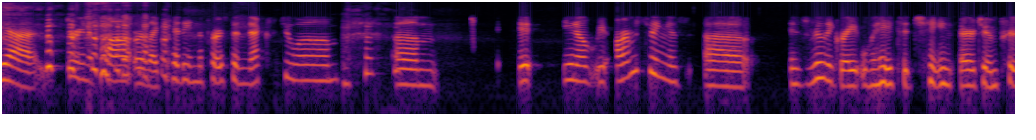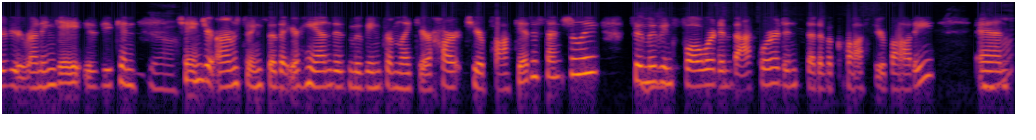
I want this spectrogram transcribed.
Yeah, stirring a pot or like hitting the person next to them. Um, it you know arm swing is uh, is really great way to change or to improve your running gait. Is you can Yeah. change your arm swing so that your hand is moving from like your heart to your pocket essentially. So Mm-hmm. moving forward and backward instead of across your body, and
